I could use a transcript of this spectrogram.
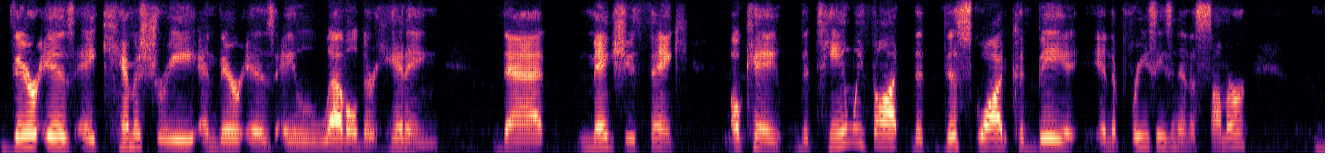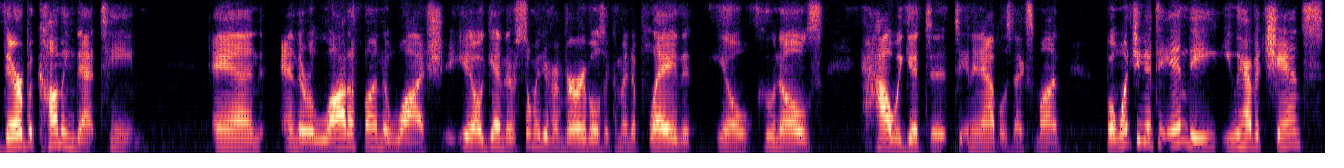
there is a chemistry and there is a level they're hitting that makes you think, okay, the team we thought that this squad could be in the preseason in the summer, they're becoming that team. And and they're a lot of fun to watch. You know, again, there's so many different variables that come into play that, you know, who knows how we get to, to Indianapolis next month. But once you get to Indy, you have a chance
